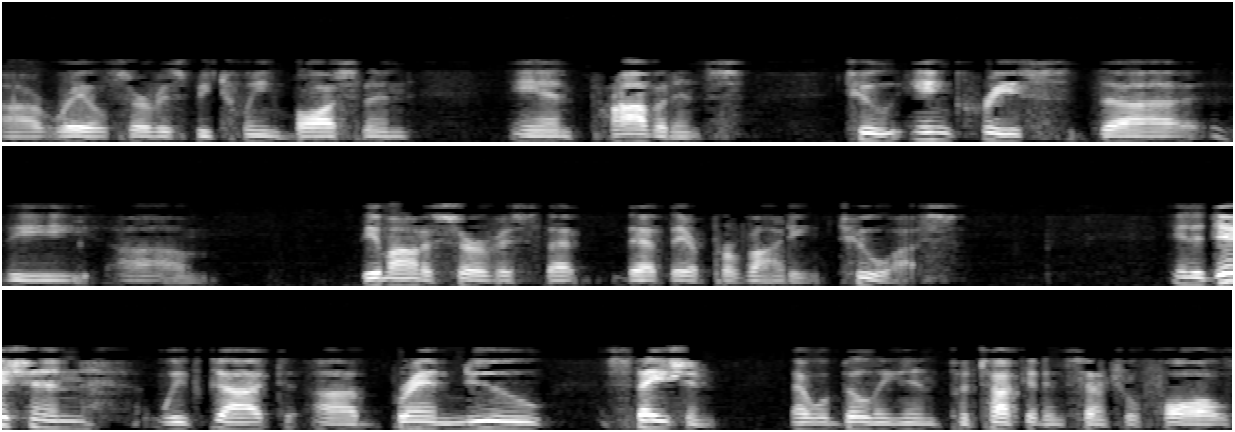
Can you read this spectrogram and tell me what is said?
uh, rail service between Boston and Providence to increase the the um, the amount of service that that they're providing to us. In addition, we've got a brand new station that we're building in Pawtucket and Central Falls,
